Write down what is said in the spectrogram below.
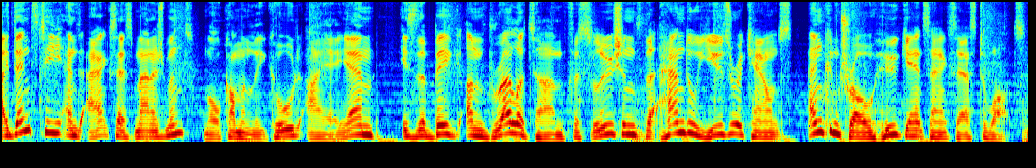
Identity and Access Management, more commonly called IAM, is the big umbrella term for solutions that handle user accounts and control who gets access to what.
